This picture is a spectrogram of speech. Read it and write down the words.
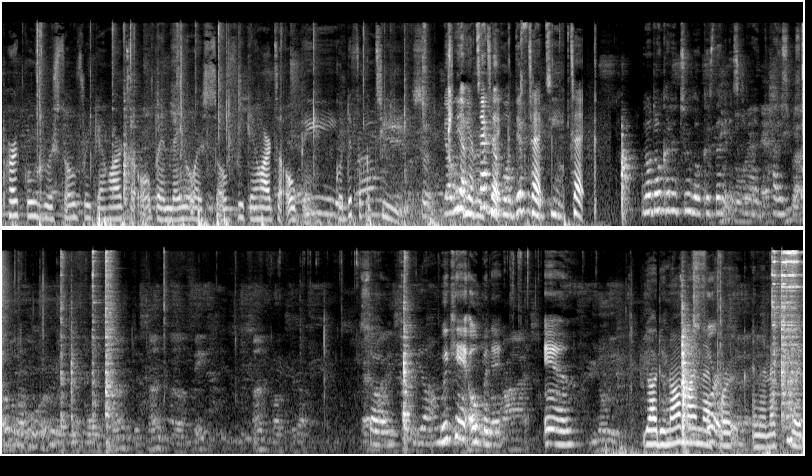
perkles were so freaking hard to open, they were so freaking hard to open. Good difficulties. Yo, we have Yeah, technical tech, difficulty. Tech, tech. No, don't cut it too low, cause then it's gonna like how you supposed to open it. So Yo, I'm we can't open it, and Y'all do not mind that fork. In the next clip,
